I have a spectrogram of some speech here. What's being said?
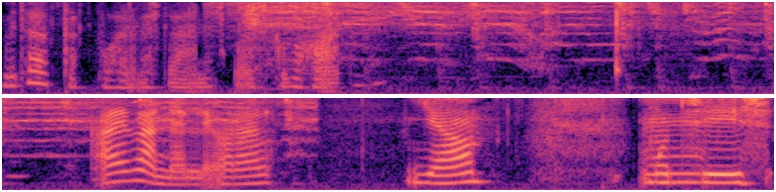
Mitä ottaa puhelimesta äänet pois, kun vähän... Aivan Nelli Orell. Joo. Mut Mm. siis,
